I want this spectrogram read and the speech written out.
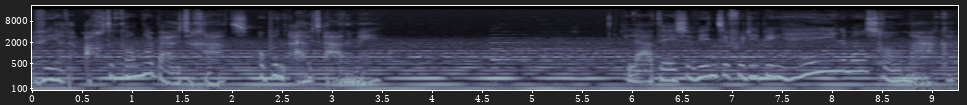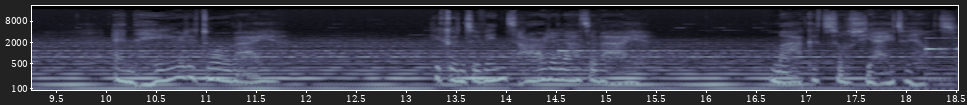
via de achterkant naar buiten gaat op een uitademing. Laat deze winterverdieping helemaal schoonmaken en heerlijk doorwaaien. Je kunt de wind harder laten waaien. Maak het zoals jij het wilt.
